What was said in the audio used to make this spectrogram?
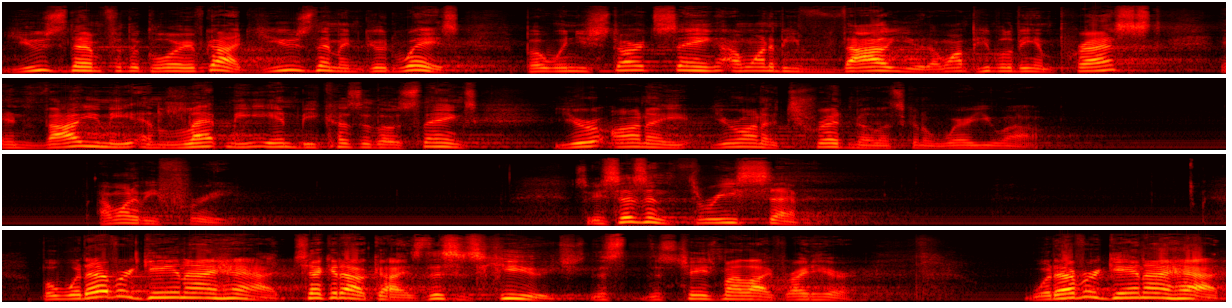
Use them for the glory of God. Use them in good ways. But when you start saying, I want to be valued, I want people to be impressed and value me and let me in because of those things, you're on a, you're on a treadmill that's going to wear you out. I want to be free. So he says in 3 7, but whatever gain I had, check it out, guys. This is huge. This, this changed my life right here whatever gain I had,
